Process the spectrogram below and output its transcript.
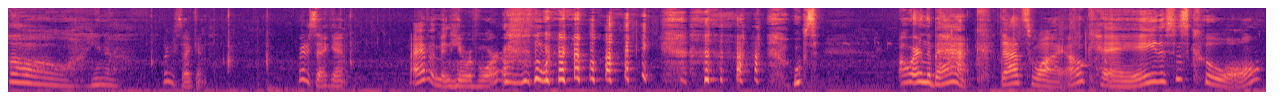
oh, you know, wait a second. Wait a second. I haven't been here before. Where am I? Oops. Oh, we're in the back. That's why. Okay, this is cool.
